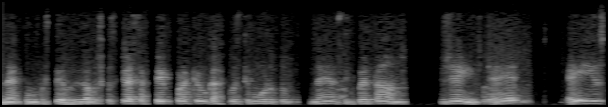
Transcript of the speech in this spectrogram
né, como você, digamos que você tivesse apego por aquele lugar que você morou né, há 50 anos. Gente, é, é isso.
